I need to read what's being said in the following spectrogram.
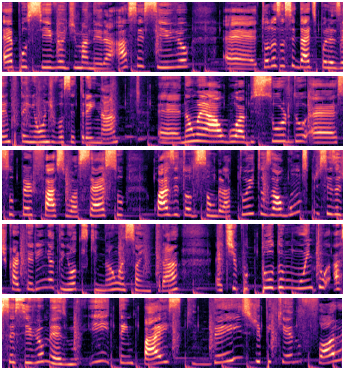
é possível de maneira acessível. É, todas as cidades, por exemplo, tem onde você treinar. É, não é algo absurdo, é super fácil o acesso. Quase todos são gratuitos. Alguns precisam de carteirinha, tem outros que não, é só entrar. É tipo tudo muito acessível mesmo. E tem pais que desde pequeno fora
